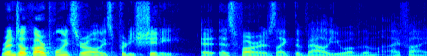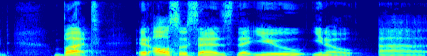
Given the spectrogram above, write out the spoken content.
rental car points are always pretty shitty as far as like the value of them. I find, but it also says that you you know. Uh,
